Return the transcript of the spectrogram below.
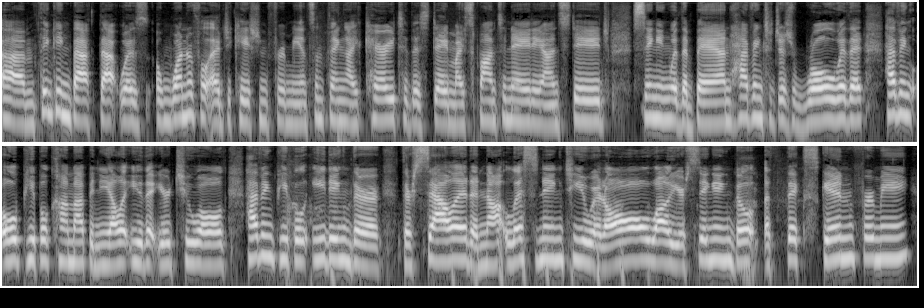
um, thinking back, that was a wonderful education for me and something I carry to this day. My spontaneity on stage, singing with a band, having to just roll with it, having old people come up and yell at you that you're too old, having people eating their, their salad and not listening to you at all while you're singing built a thick skin for me.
